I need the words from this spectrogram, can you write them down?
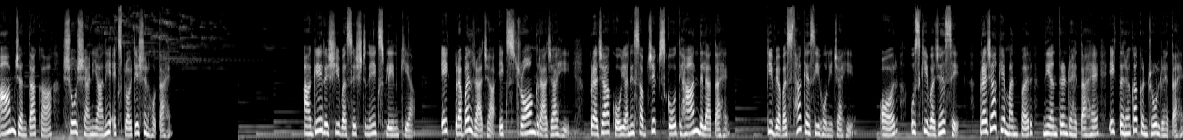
आम जनता का शोषण, यानी एक्सप्लॉयटेशन होता है। आगे ऋषि वशिष्ठ ने एक्सप्लेन किया, एक प्रबल राजा, एक स्ट्रॉन्ग राजा ही प्रजा को, यानी सब्जेक्ट्स को ध्यान दिलाता है कि व्यवस्था कैसी होनी चाहिए और उसकी वजह से प्रजा के मन पर नियंत्रण रहता है, एक तरह का कंट्रोल रहता है।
